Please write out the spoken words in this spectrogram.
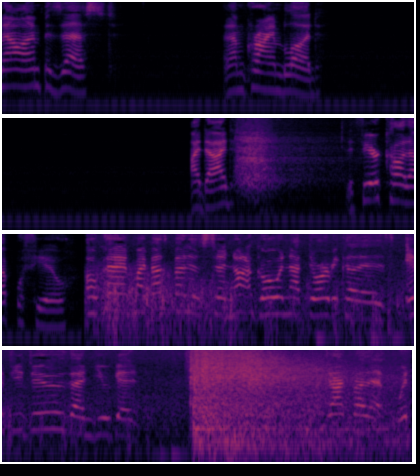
Now I'm possessed. And I'm crying blood. I died? The fear caught up with you. Okay, my best bet is to not go in that door because if you do, then you get attacked by that witch,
